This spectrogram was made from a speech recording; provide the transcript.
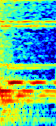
you.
